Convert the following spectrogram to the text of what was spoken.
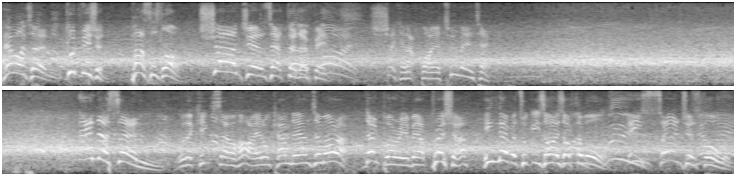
Hamilton, good vision, passes long, charges at the defence. Shaken up by a two-man tackle. Anderson with a kick so high it'll come down tomorrow. Don't worry about pressure. He never took his eyes off the ball. He surges forward.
